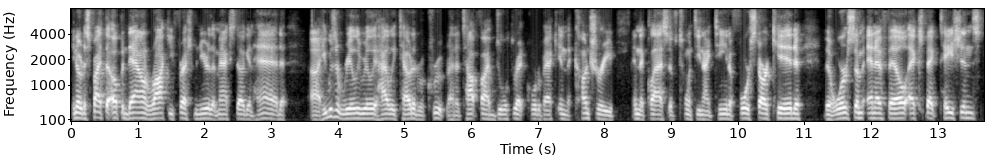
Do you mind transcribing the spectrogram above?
you know, despite the up and down rocky freshman year that Max Duggan had, uh, he was a really, really highly touted recruit, had A top five dual threat quarterback in the country in the class of 2019, a four star kid. There were some NFL expectations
